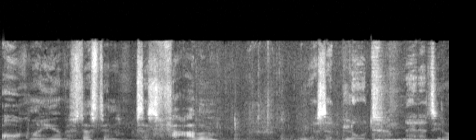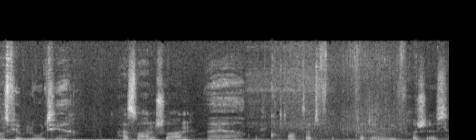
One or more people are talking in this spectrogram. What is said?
Oh, guck mal hier, was ist das denn? Ist das Farbe? Oder ist das Blut? Ne, das sieht aus wie Blut hier. Hast du Handschuhe an? Naja, Ich guck mal, ob das, ob das irgendwie frisch ist.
